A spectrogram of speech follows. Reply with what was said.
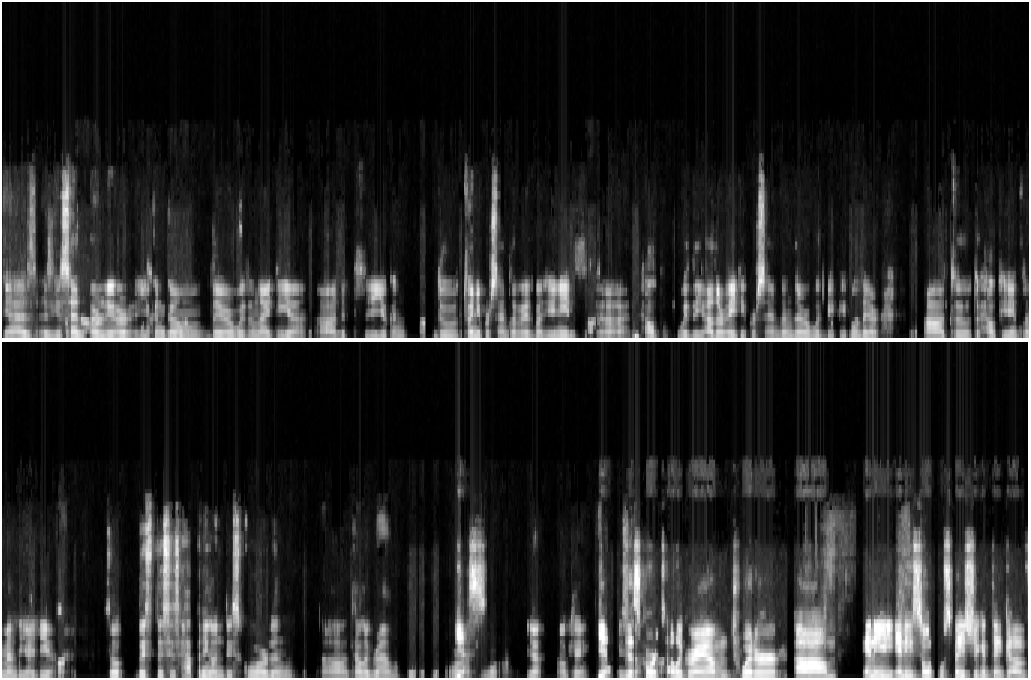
Yeah as, as you said earlier you can come there with an idea uh, that you can do 20% of it but you need uh, help with the other 80% and there would be people there uh, to to help you implement the idea so this this is happening on discord and uh, telegram or, yes. Or, yeah. Okay. Yeah. Is Discord, Telegram, Twitter, um, any any social space you can think of.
